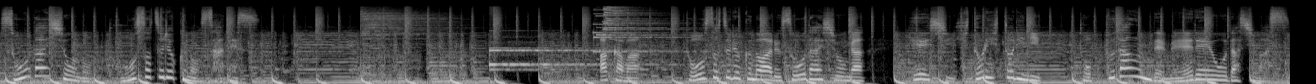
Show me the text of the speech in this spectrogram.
総大将の統率力の差です。赤は統率力のある総大将が兵士一人一人にトップダウンで命令を出します。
